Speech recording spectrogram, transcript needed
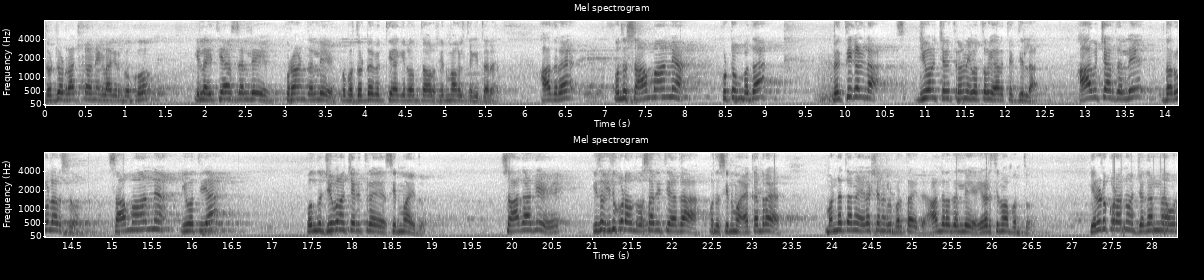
ದೊಡ್ಡ ದೊಡ್ಡ ರಾಜಕಾರಣಿಗಳಾಗಿರ್ಬೇಕು, ಇಲ್ಲ ಇತಿಹಾಸದಲ್ಲಿ, ಪುರಾಣದಲ್ಲಿ ಒಬ್ಬ ದೊಡ್ಡ ವ್ಯಕ್ತಿಯಾಗಿರುವಂಥವ್ರು ಸಿನಿಮಾಗಳು ತೆಗಿತಾರೆ. ಆದರೆ ಒಂದು ಸಾಮಾನ್ಯ ಕುಟುಂಬದ ವ್ಯಕ್ತಿಗಳನ್ನ ಜೀವನ ಚರಿತ್ರೆಯನ್ನು ಇವತ್ತರೂ ಯಾರು ತೆಗೆದಿಲ್ಲ. ಆ ವಿಚಾರದಲ್ಲಿ ದ ರೂಲರ್ಸು. ಸಾಮಾನ್ಯ ಯುವತಿಯ ಒಂದು ಜೀವನ ಚರಿತ್ರೆ ಸಿನಿಮಾ ಇದು. ಸೊ ಹಾಗಾಗಿ ಇದು ಇದು ಕೂಡ ಒಂದು ಹೊಸ ರೀತಿಯಾದ ಒಂದು ಸಿನಿಮಾ. ಯಾಕಂದರೆ ಮೊನ್ನೆ ತಾನೇ ಎಲೆಕ್ಷನ್ಗಳು ಬರ್ತಾ ಇದೆ. ಆಂಧ್ರದಲ್ಲಿ ಎರಡು ಸಿನಿಮಾ ಬಂತು. ಎರಡು ಕೂಡ ಜಗನ್ ಅವರ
